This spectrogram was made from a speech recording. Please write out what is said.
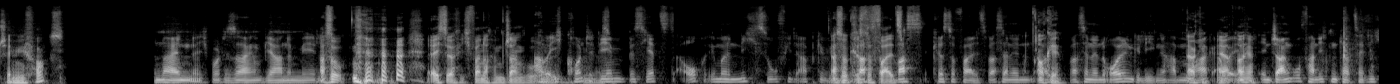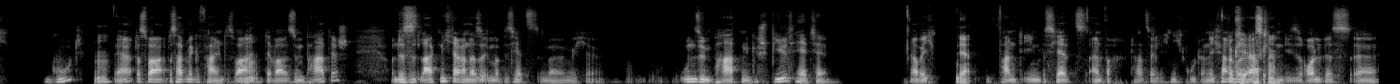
Jamie Foxx? Nein, ich wollte sagen Bjarne Mädel. Ach so. ich, ich war noch im Django. Aber ich konnte Ja, dem bis jetzt auch immer nicht so viel abgewinnen. Ach so, Christoph was, Waltz. Was, Christoph Waltz, was in den, Okay. was in den Rollen gelegen haben Okay, mag. ja, aber okay. in, in Django fand ich ihn tatsächlich gut. Mhm. Ja, das war, das hat mir gefallen. Das war, Mhm. der war sympathisch. Und es lag nicht daran, dass er immer bis jetzt immer irgendwelche Unsympathen gespielt hätte. Aber ich Ja. fand ihn bis jetzt einfach tatsächlich nicht gut. Und ich fand, Okay, er hat in diese Rolle des, äh,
